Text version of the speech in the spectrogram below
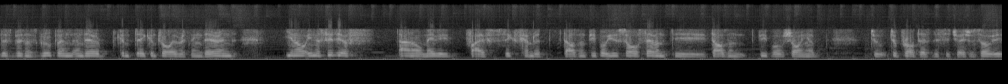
this business group, and and they they control everything there and you know, in a city of, I don't know, maybe five, six hundred thousand people, you saw seventy thousand people showing up to to protest this situation. So it,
